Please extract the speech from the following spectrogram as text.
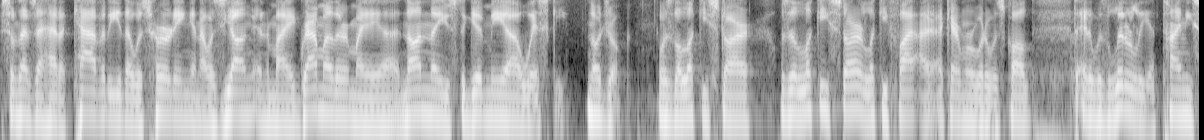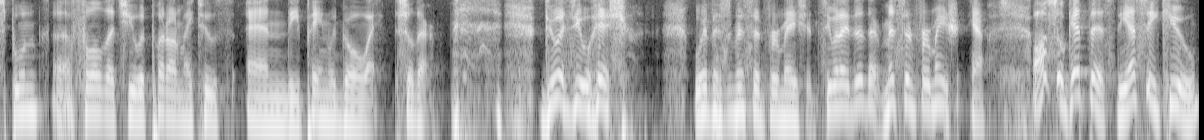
Sometimes I had a cavity that was hurting, and I was young. And my grandmother, my uh, nonna, used to give me a whiskey. No joke. It was the Lucky Star. Was it Lucky Star? Lucky Five? I, I can't remember what it was called. And it was literally a tiny spoon uh, full that she would put on my tooth, and the pain would go away. So there. Do as you wish with this misinformation. See what I did there? Misinformation. Yeah. Also, get this the SAQ,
